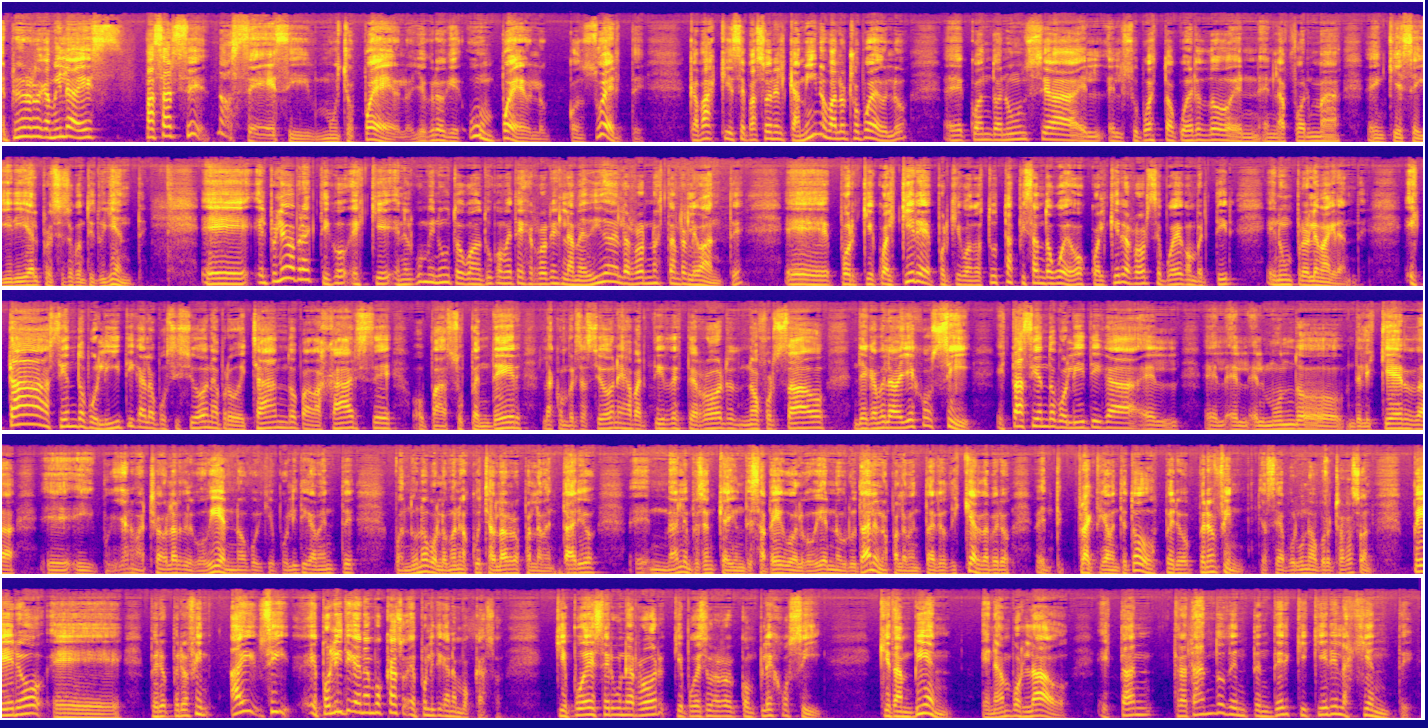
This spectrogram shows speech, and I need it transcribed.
el primero de Camila es pasarse, no sé si muchos pueblos, yo creo que un pueblo, con suerte, capaz que se pasó en el camino para el otro pueblo eh, cuando anuncia el, supuesto acuerdo en, la forma en que seguiría el proceso constituyente. Eh, el problema práctico es que en algún minuto cuando tú cometes errores la medida del error no es tan relevante eh, porque cualquier porque cuando tú estás pisando huevos cualquier error se puede convertir en un problema grande. Está haciendo política la oposición aprovechando para bajarse o para suspender las conversaciones a partir de este error no forzado de Camila Vallejo, sí. Está haciendo política el, el, mundo de la izquierda, eh, y porque ya no me atrevo a hablar del gobierno, porque cuando uno por lo menos escucha hablar a los parlamentarios, eh, me da la impresión que hay un desapego del gobierno brutal en los parlamentarios de izquierda, pero eh, prácticamente todos, pero, pero en fin, ya sea por una o por otra razón. Pero, pero, pero en fin, hay, sí, es política en ambos casos, es política en ambos casos. Que puede ser un error, que puede ser un error complejo, sí. Que también en ambos lados están tratando de entender qué quiere la gente.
